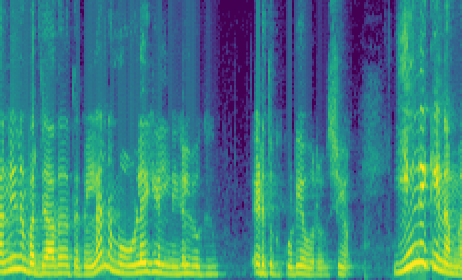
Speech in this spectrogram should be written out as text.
தனிநபர் ஜாதகத்துக்குள்ள நம்ம உலகியல் நிகழ்வுக்கு எடுத்துக்கக்கூடிய ஒரு விஷயம். இன்னைக்கு நம்ம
